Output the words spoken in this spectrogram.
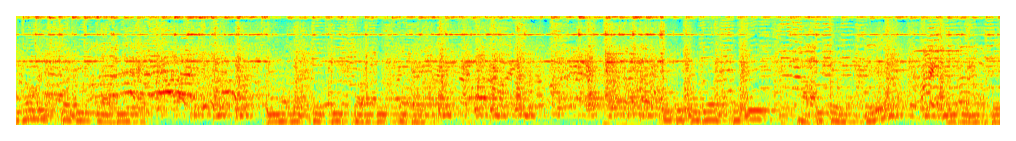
স্টাডি ক্লাবের দুই হাজার চব্বিশ শারদোৎসবে ছুটি পুজোর ছুটি স্থাপিত হচ্ছে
